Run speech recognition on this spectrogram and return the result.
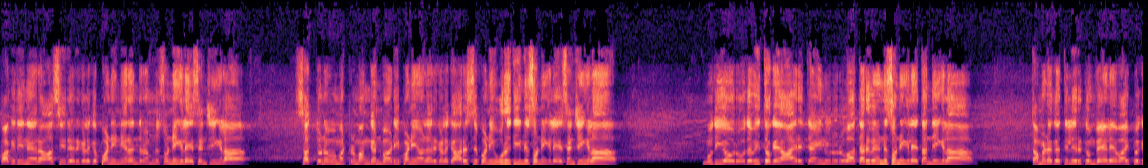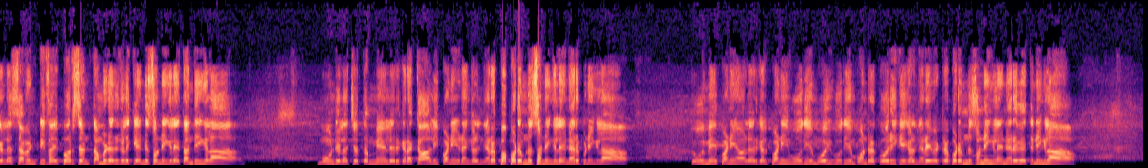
பகுதி நேர ஆசிரியர்களுக்கு பணி நிரந்தரம்னு சொன்னீங்களே செஞ்சீங்களா? சத்துணவு மற்றும் அங்கன்வாடி பணியாளர்களுக்கு அரசு பணி உறுதின்னு சொன்னீங்களே செஞ்சீங்களா? முதியோர் உதவித்தொகை ஆயிரத்தி ஐநூறு ரூபா தருவேன்னு சொன்னீங்களே தந்தீங்களா? தமிழகத்தில் இருக்கும் வேலை வாய்ப்புகள்ல 75% ஃபைவ் பர்சன்ட் தமிழர்களுக்கு என்று சொன்னீங்களே தந்தீங்களா? மூன்று லட்சத்தும் மேல் இருக்கிற காலி பணியிடங்கள் நிரப்பப்படும்னு சொன்னீங்களே நிரப்புனீங்களா? தூய்மை பணியாளர்கள் பணி ஊதியம் ஓய்வூதியம் போன்ற கோரிக்கைகள் நிறைவேற்றப்படும்னு சொன்னீங்களே நிறைவேற்றினீங்களா?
